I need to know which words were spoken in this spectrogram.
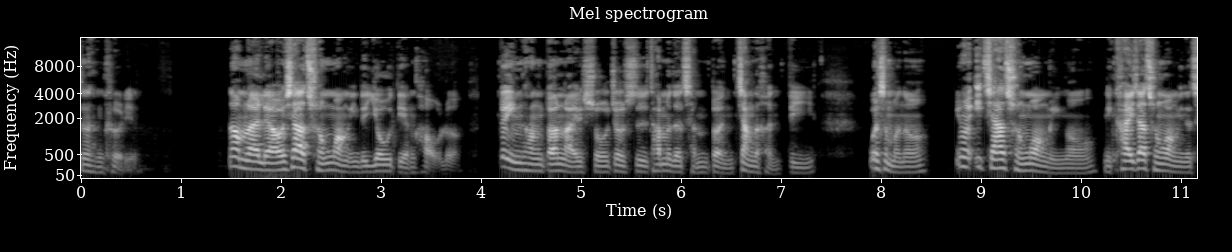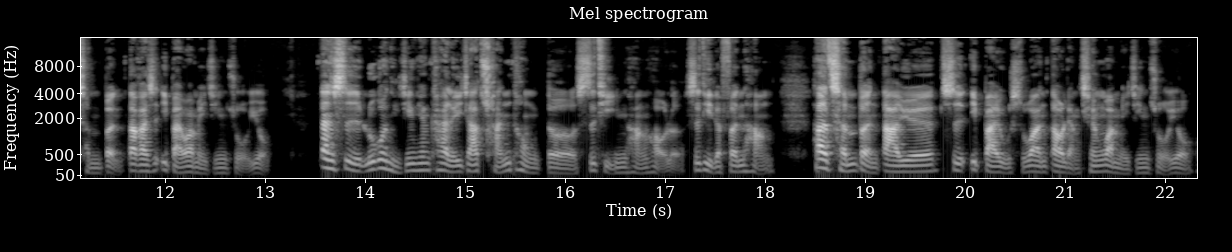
真的很可怜。那我们来聊一下存网银的优点好了。对银行端来说，就是他们的成本降得很低。为什么呢？因为一家存网银哦，你开一家存网银的成本大概是一百万美金左右。但是如果你今天开了一家传统的实体银行，好了，实体的分行，它的成本大约是一百五十万到两千万美金左右。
